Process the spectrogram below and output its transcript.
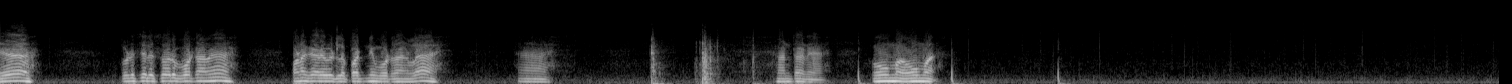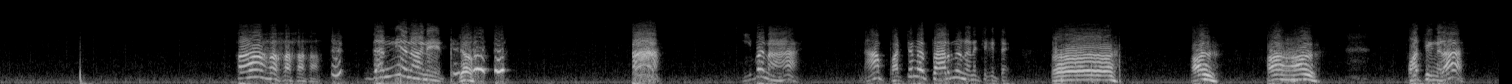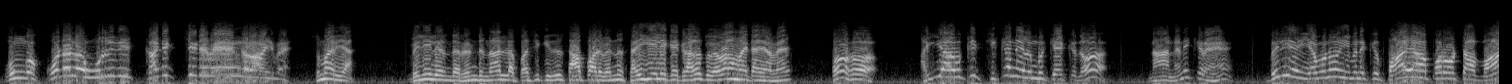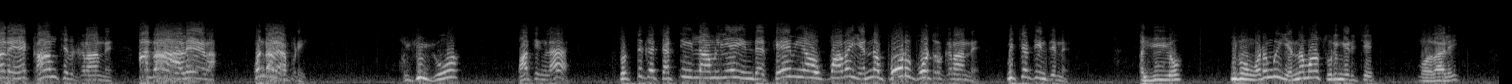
ஏ குடிசையில் சோறு போட்டாங்க பணக்கார வீட்டில் பட்டினி போடுறாங்களா? ஆ. வந்துட்டானே. ஊமா ஊமா. தன்யனானேன் இவனா? நான் பட்டணத்தார்னு நினைச்சுக்கிட்டேன். பாத்தீங்களா? உங்க குடலை உருவி கடிச்சிடுவேங்கிறான் இவன். சுமாரியா வெளியில இருந்த ரெண்டு நாள்ல பசிக்குது சாப்பாடு வேணும் சைகையிலே கேட்கற அளவுக்கு விவரம் ஆயிட்டான் அவன்? ஓஹோ ஐயாவுக்கு சிக்கன் எலும்பு கேக்குதோ? நான் நினைக்கிறேன் வெளியே எவனோ இவனுக்கு பாயா பரோட்டா வாடைய காமிச்சிருக்கிறான்னு. அதான் அலையறான். கொண்டாரு அப்படி. ஐயோ பாத்தீங்களா? தொட்டுக்க சட்னி இல்லாமலேயே இந்த சேமியா உப்புமாவை என்ன போடு போட்டிருக்கிறான்னு. மிச்சத்தையும் தின்னு. ஐயோ இவன் உடம்பு என்னமா சுருங்கிடுச்சு? முதலாளி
